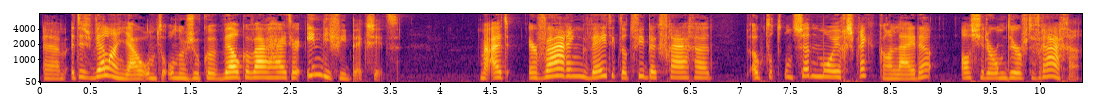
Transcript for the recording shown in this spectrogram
Um, het is wel aan jou om te onderzoeken welke waarheid er in die feedback zit. Maar uit ervaring weet ik dat feedbackvragen ook tot ontzettend mooie gesprekken kan leiden als je erom durft te vragen.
